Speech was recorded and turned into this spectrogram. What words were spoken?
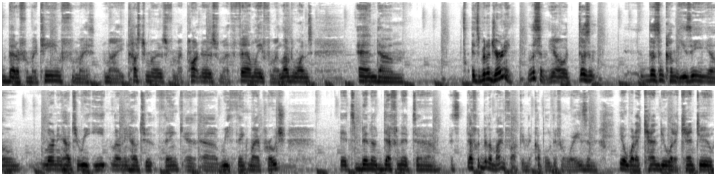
better for my team, for my my customers, for my partners, for my family, for my loved ones, and um, it's been a journey. Listen, you know, it doesn't it doesn't come easy. You know, learning how to re-eat, learning how to think and uh, rethink my approach. It's been a definite, uh, it's definitely been a mind fuck in a couple of different ways, and you know what I can do, what I can't do,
